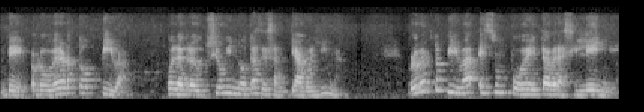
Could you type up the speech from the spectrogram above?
de Roberto Piva, con la traducción y notas de Santiago Lima. Roberto Piva es un poeta brasileño,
